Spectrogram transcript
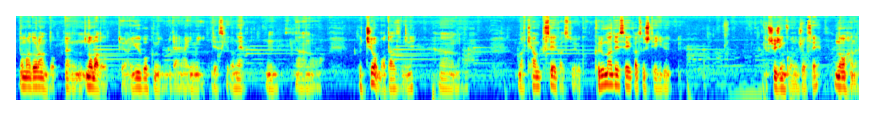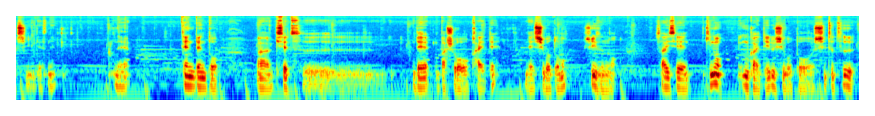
ノマドランドノマドっていうのは遊牧民みたいな意味ですけどね、うん、あの家を持たずにねあのまあ、キャンプ生活というか車で生活している主人公の女性の話ですね。で点々とあ季節で場所を変えてで仕事もシーズンの最盛期の迎えている仕事をしつつ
